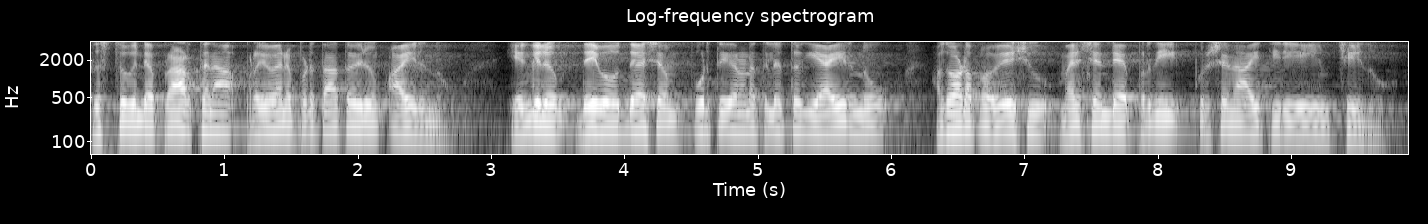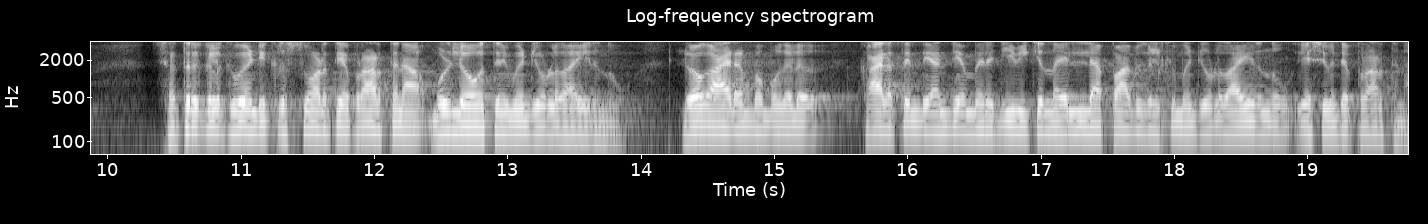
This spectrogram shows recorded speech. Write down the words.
ക്രിസ്തുവിന്റെ പ്രാർത്ഥന പ്രയോജനപ്പെടുത്താത്തവരും ആയിരുന്നു. എങ്കിലും ദൈവ ഉദ്ദേശം പൂർത്തീകരണത്തിലെത്തുകയായിരുന്നു. അതോടൊപ്പം യേശു മനുഷ്യന്റെ പ്രതി പുരുഷനായി തീരുകയും ചെയ്തു. ശത്രുക്കൾക്ക് വേണ്ടി ക്രിസ്തു നടത്തിയ പ്രാർത്ഥന മുഴു ലോകത്തിനു വേണ്ടിയുള്ളതായിരുന്നു. ലോകാരംഭം മുതൽ കാലത്തിന്റെ അന്ത്യം വരെ ജീവിക്കുന്ന എല്ലാ പാപികൾക്കും വേണ്ടിയുള്ളതായിരുന്നു യേശുവിന്റെ പ്രാർത്ഥന.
